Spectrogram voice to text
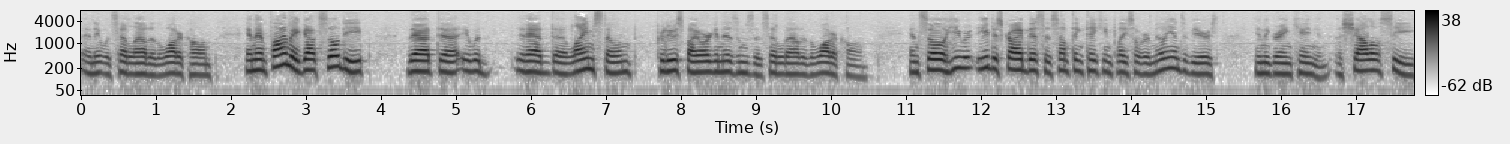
and it would settle out of the water column. And then finally, it got so deep that uh, it would it had uh, limestone produced by organisms that settled out of the water column. And so he, he described this as something taking place over millions of years in the Grand Canyon. A shallow sea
